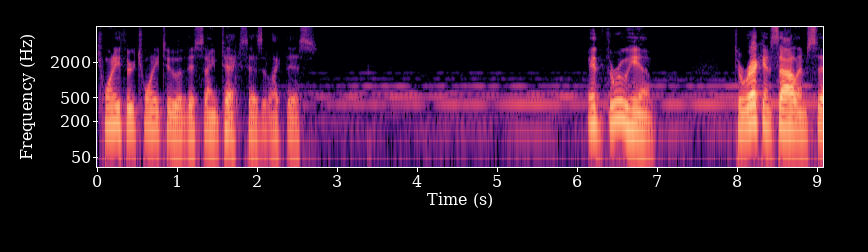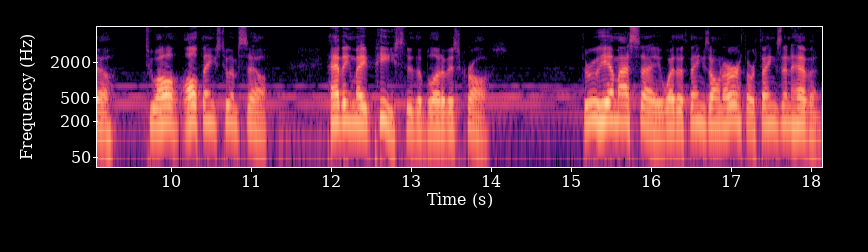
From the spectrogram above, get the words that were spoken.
20 through 22 of this same text says it like this And through him to reconcile himself to all, all things to himself, having made peace through the blood of his cross. Through him I say, whether things on earth or things in heaven.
